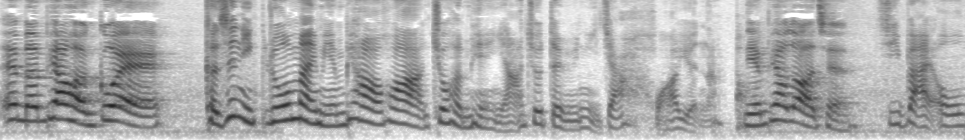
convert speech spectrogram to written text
哎，门票很贵，可是你如果买年票的话，就很便宜啊，就等于你家花园啊，年票多少钱？几百欧。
